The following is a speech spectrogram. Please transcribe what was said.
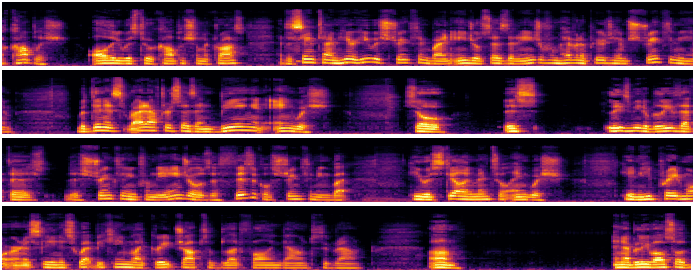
accomplish all that he was to accomplish on the cross. At the same time, here he was strengthened by an angel. It says that an angel from heaven appeared to him, strengthening him. But then it's right after it says, and being in anguish. So this leads me to believe that the the strengthening from the angel is a physical strengthening, but he was still in mental anguish. He, and he prayed more earnestly, and his sweat became like great drops of blood falling down to the ground. Um, and I believe also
